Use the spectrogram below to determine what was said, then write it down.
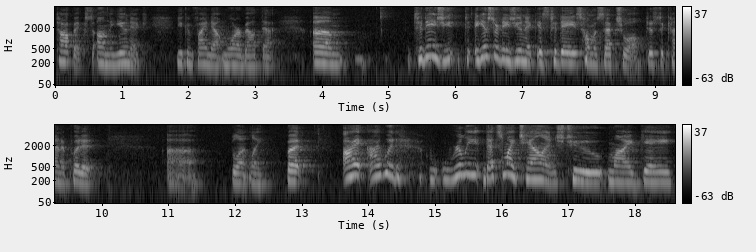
topics on the eunuch, you can find out more about that. Um, today's yesterday's eunuch is today's homosexual, just to kind of put it uh, bluntly. But I I would really that's my challenge to my gay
